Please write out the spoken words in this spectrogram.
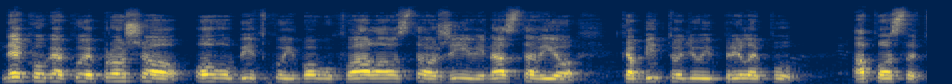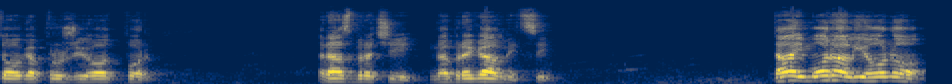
nekoga ko je prošao ovu bitku i Bogu hvala, ostao živ i nastavio ka Bitolju i Prilepu, a posle toga pružio otpor razbraći na bregalnici. Taj moral je ono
